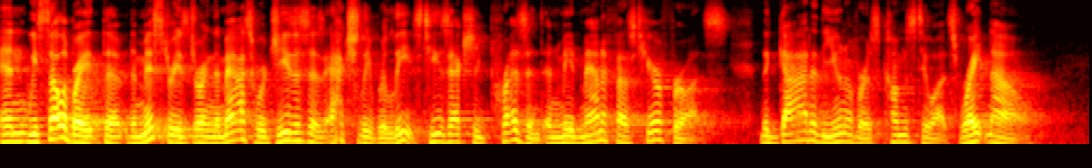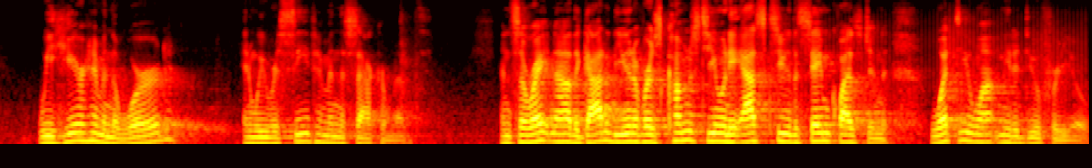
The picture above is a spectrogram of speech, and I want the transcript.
And we celebrate the, the mysteries during the Mass where Jesus is actually released. He's actually present and made manifest here for us. The God of the universe comes to us right now we hear him in the word and we receive him in the sacrament. And so, right now, the God of the universe comes to you and he asks you the same question What do you want me to do for you?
